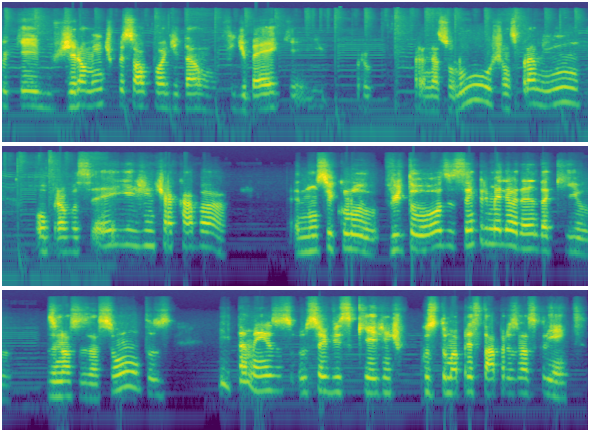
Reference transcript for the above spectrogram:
porque geralmente o pessoal pode dar um feedback para na Solutions, para mim ou para você, e a gente acaba é, num ciclo virtuoso, sempre melhorando aqui o, os nossos assuntos e também os, os serviços que a gente costuma prestar para os nossos clientes.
